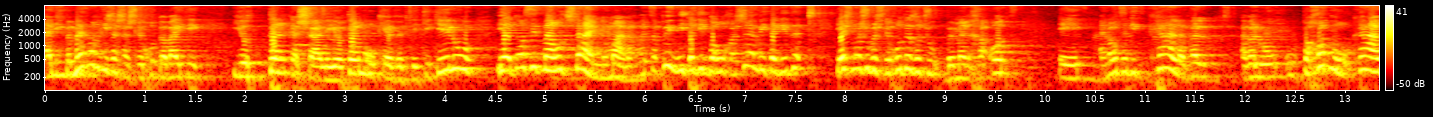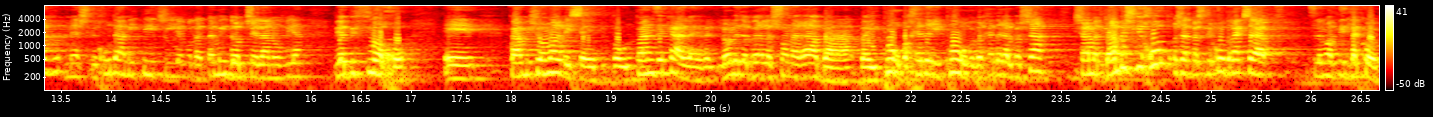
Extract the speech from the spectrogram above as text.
אני באמת מרגישה שהשליחות בבית היא יותר קשה לי, יותר מורכבת לי, כי כאילו, היא הדוסית מערוץ 2, נו מה, אנחנו מצפים, היא תגיד ברוך השם, והיא תגיד זה, יש משהו בשליחות הזאת שהוא במרכאות, אה, אני לא רוצה להגיד קל, אבל, אבל הוא, הוא פחות מורכב מהשליחות האמיתית שהיא עבודת המידות שלנו, והיא בפנוכו. אה, פעם מישהו אמר לי שבאולפן זה קל, אבל לא לדבר לשון הרע באיפור, בחדר איפור ובחדר הלבשה, שם את גם בשליחות, או שאת בשליחות רק כשהמצלמות נדלקות?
